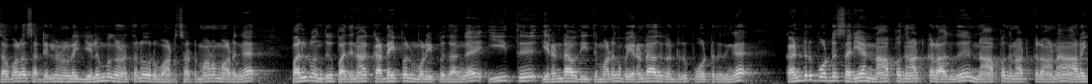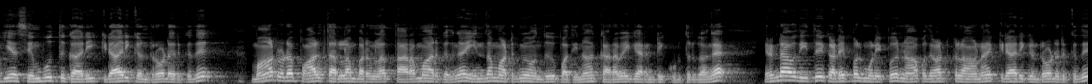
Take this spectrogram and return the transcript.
செவல சட்டையில் நல்ல எலும்பு கணத்தில் ஒரு மாட்டு சட்டமான மாடுங்க. பல் வந்து பார்த்திங்கன்னா கடைப்பல் முளைப்பு தாங்க. ஈத்து இரண்டாவது ஈத்து மாடுங்க. இப்போ இரண்டாவது கன்று போட்டுருதுங்க கன்று போட்டு சரியாக நாற்பது நாட்கள் ஆகுது. நாற்பது நாட்களான அழகிய செம்பூத்துக்காரி கிடாரி கன்றோடு இருக்குது. மாட்டோட பால் தரலாம் பாருங்களா தரமாக இருக்குதுங்க. இந்த மாட்டுக்குமே வந்து பார்த்திங்கன்னா கறவை கேரண்டி கொடுத்துருக்காங்க. இரண்டாவது இது கடைப்பல் முளைப்பு நாற்பது நாட்களான கிடாரி கன்றோடு இருக்குது.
